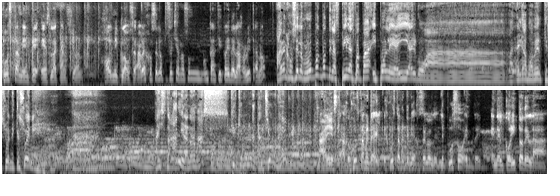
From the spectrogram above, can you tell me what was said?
justamente es la canción Hold Me Closer. A ver, José, lo pues échanos un, un tantito ahí de la rolita, ¿no? A ver, José, lo pon- ponte las pilas, papá, y ponle ahí algo a, a- al Gabo, a ver que suene, que suene. Ah, Ahí está, mira, nada más. Qué, qué buena canción, ¿eh? Ahí está, justamente, justamente mira, José lo le, le puso en, el corito de la,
